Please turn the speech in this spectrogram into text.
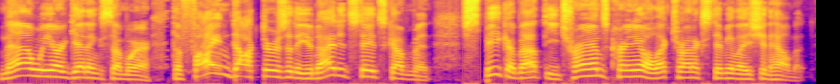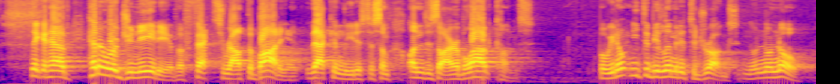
Now we are getting somewhere. The fine doctors of the United States government speak about the transcranial electronic stimulation helmet. They can have heterogeneity of effects throughout the body, and that can lead us to some undesirable outcomes. But we don't need to be limited to drugs. No, no, no.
